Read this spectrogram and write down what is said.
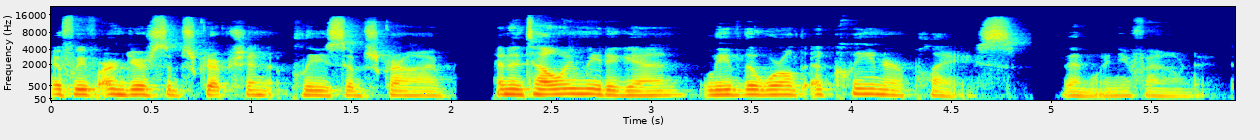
If we've earned your subscription, please subscribe. And until we meet again, leave the world a cleaner place than when you found it.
